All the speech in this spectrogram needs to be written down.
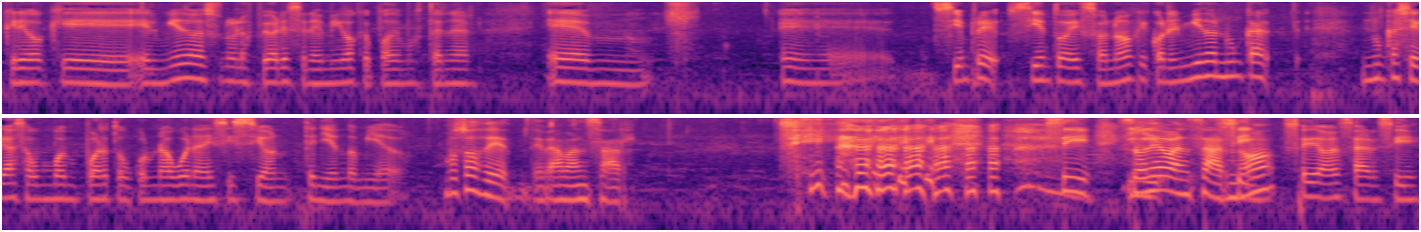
Creo que el miedo es uno de los peores enemigos que podemos tener. Em, eh, siempre siento eso, ¿no? Que con el miedo nunca nunca llegas a un buen puerto con una buena decisión teniendo miedo. Vos sos de, avanzar. Sí. sí. Sos de avanzar, ¿no? soy de avanzar, sí.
